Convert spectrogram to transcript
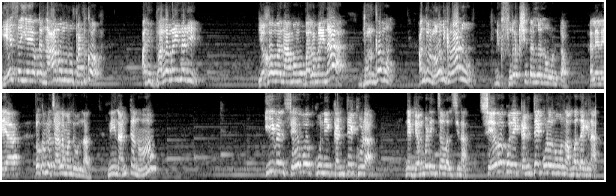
ఏసయ్య యొక్క నామము నువ్వు పట్టుకో. అది బలమైనది. యహోవ నామము బలమైన దుర్గము. అందులోనికి రా నువ్వు. నీకు సురక్షితంగా నువ్వు ఉంటావు. అలెలయ్యా లోకంలో చాలా మంది ఉన్నారు. నేనంటను ఈవెన్ సేవకుని కంటే కూడా నేను వెంబడించవలసిన సేవకుని కంటే కూడా నువ్వు నమ్మదగిన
